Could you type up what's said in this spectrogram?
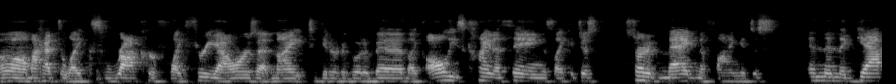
Um, I had to like rock her for like three hours at night to get her to go to bed. Like all these kind of things. Like it just started magnifying. It just and then the gap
